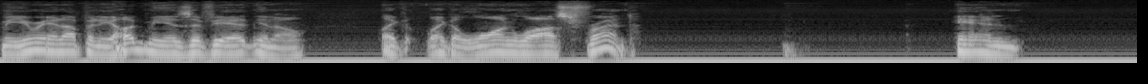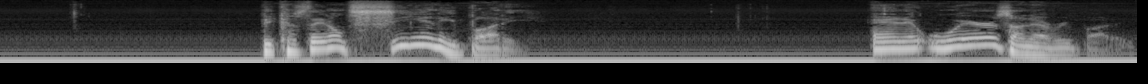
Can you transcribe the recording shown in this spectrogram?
mean, he ran up and he hugged me as if he had, you know, like like a long lost friend. And because they don't see anybody. And it wears on everybody.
